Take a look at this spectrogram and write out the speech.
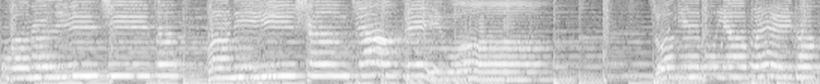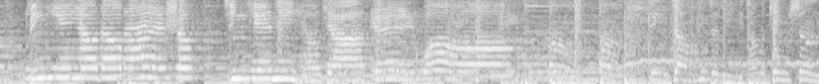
我们一起走，把你一生交给我。昨天不要回头，明天要到白首，今天你要嫁给我。听着礼堂的钟声，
